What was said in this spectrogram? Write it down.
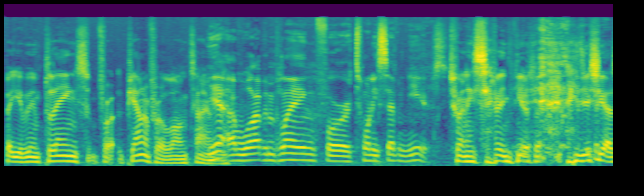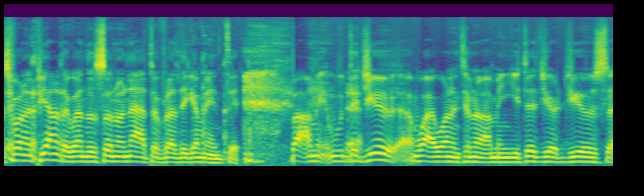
but you've been playing for, piano for a long time. Yeah, right? well, I've been playing for 27 years. 27 years e dice "Io suono il piano da quando sono nato praticamente but I mean did you uh, what I wanted to know I mean you did your dues uh,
